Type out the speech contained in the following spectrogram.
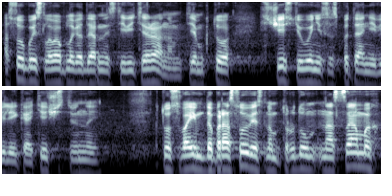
Особые слова благодарности ветеранам, тем, кто с честью вынес испытания Великой Отечественной, кто своим добросовестным трудом на самых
